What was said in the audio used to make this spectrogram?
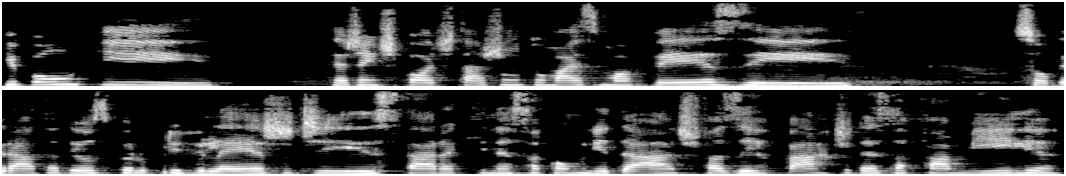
Que bom que, que a gente pode estar junto mais uma vez e sou grata a Deus pelo privilégio de estar aqui nessa comunidade, fazer parte dessa família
